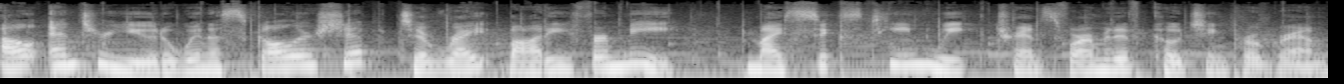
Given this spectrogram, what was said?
I'll enter you to win a scholarship to Right Body for Me, my 16 week transformative coaching program.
